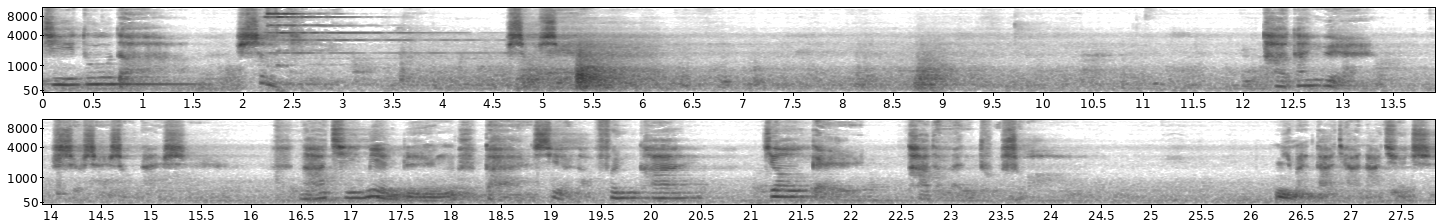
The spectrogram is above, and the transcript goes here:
基督的圣体、圣血。他甘愿舍身受难时，拿起面饼，感谢了，分开，交给他的门徒说。你们大家拿去吃，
